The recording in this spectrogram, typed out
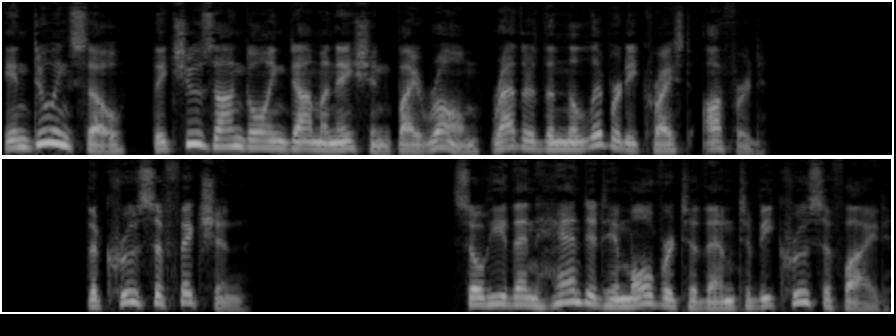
In doing so, they choose ongoing domination by Rome rather than the liberty Christ offered. The crucifixion. So he then handed him over to them to be crucified.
